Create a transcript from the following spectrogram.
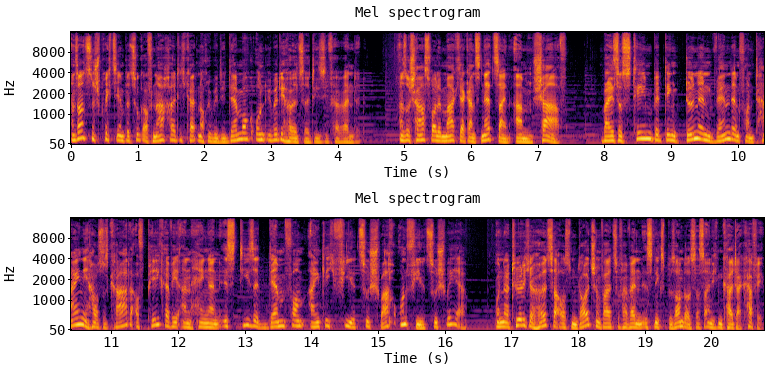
Ansonsten spricht sie in Bezug auf Nachhaltigkeit noch über die Dämmung und über die Hölzer, die sie verwendet. Also Schafswolle mag ja ganz nett sein am Schaf. Bei systembedingt dünnen Wänden von Tiny Houses, gerade auf Pkw-Anhängern, ist diese Dämmform eigentlich viel zu schwach und viel zu schwer. Und natürliche Hölzer aus dem deutschen Wald zu verwenden, ist nichts Besonderes. Das ist eigentlich ein kalter Kaffee.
